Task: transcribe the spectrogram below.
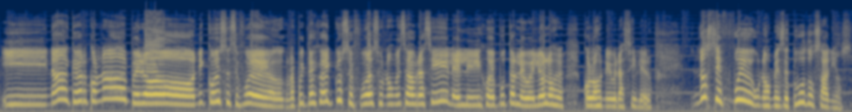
Y nada que ver con nada, pero Nico ese se fue, respecto a Haikyuu, se fue hace unos meses a Brasil, el hijo de puta le peleó los, con los ni brasileros. No se fue unos meses, tuvo dos años.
